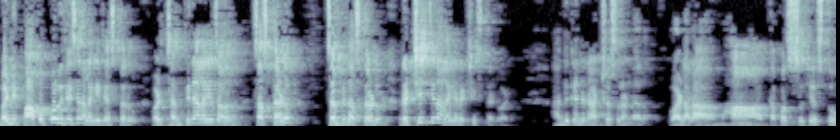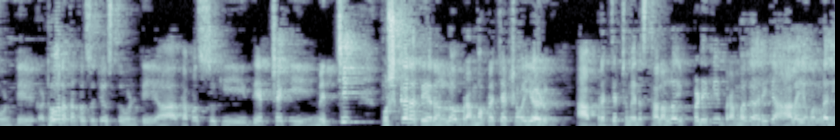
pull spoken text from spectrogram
మళ్ళీ పాపప్పులు చేసినా అలాగే చేస్తారు. వాడు చంపిన అలాగే చస్తాడు చంపి చస్తాడు రక్షించిన అలాగే రక్షిస్తాడు వాడు. అందుకని రాక్షసులు అన్నారు. వాళ్ళు అలా మహా తపస్సు చేస్తూ ఉంటే కఠోర తపస్సు చేస్తూ ఉంటే ఆ తపస్సుకి దీక్షకి మెచ్చి పుష్కర తీరంలో బ్రహ్మ ప్రత్యక్షం అయ్యాడు ఆ ప్రత్యక్షమైన స్థలంలో ఇప్పటికీ బ్రహ్మగారికి ఆలయం ఉన్నది.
